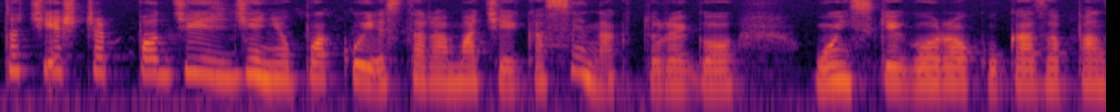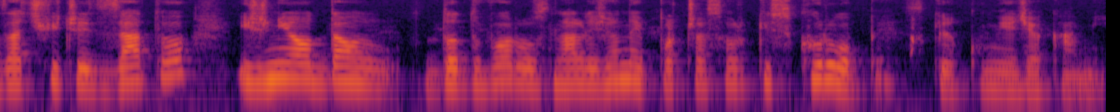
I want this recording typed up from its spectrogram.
To ci jeszcze po dziś dzień opłakuje stara Maciejka syna, którego łońskiego roku kazał pan zaćwiczyć za to, iż nie oddał do dworu znalezionej podczas orki skorupy z kilku miedziakami.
